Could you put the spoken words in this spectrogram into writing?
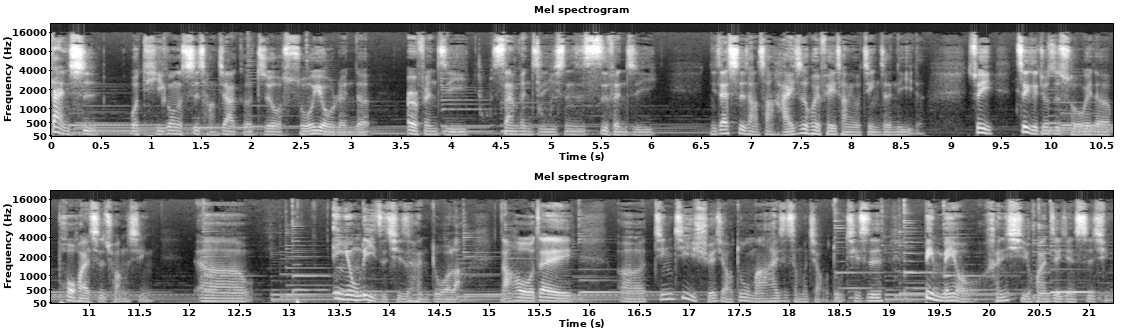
但是我提供的市场价格只有所有人的二分之一、三分之一，甚至四分之一。你在市场上还是会非常有竞争力的，所以这个就是所谓的破坏式创新。呃，应用例子其实很多啦，然后在呃经济学角度吗？还是什么角度？其实并没有很喜欢这件事情，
